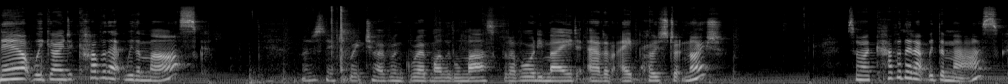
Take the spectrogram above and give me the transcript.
Now we're going to cover that with a mask. I just need to reach over and grab my little mask that I've already made out of a post-it note. So I cover that up with the mask.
